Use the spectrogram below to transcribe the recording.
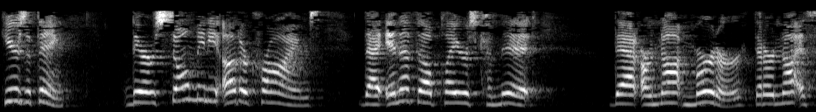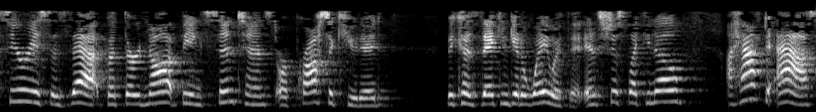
Here's the thing. There are so many other crimes that NFL players commit that are not murder, that are not as serious as that, but they're not being sentenced or prosecuted because they can get away with it. And it's just like, you know, I have to ask,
